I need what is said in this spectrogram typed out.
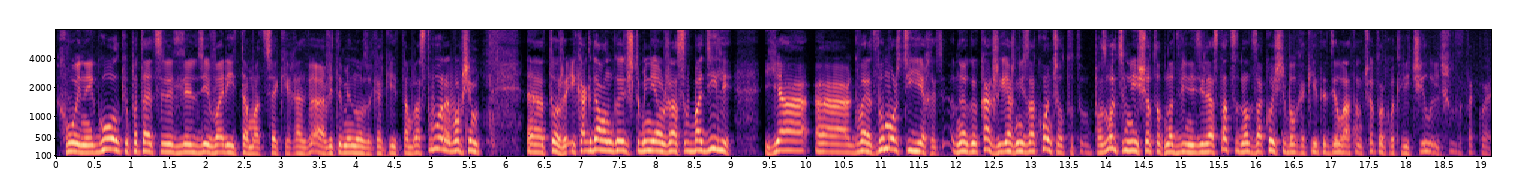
хвойные иголки, пытается для людей варить там от всяких а, витаминоза какие-то там растворы. В общем, э, тоже. И когда он говорит, что меня уже освободили, я, э, говорят, вы можете ехать. Но я говорю, как же, я же не закончил тут. Позвольте мне еще тут на две недели остаться, надо закончить было какие-то дела. Там что-то он вот лечил или что-то такое.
